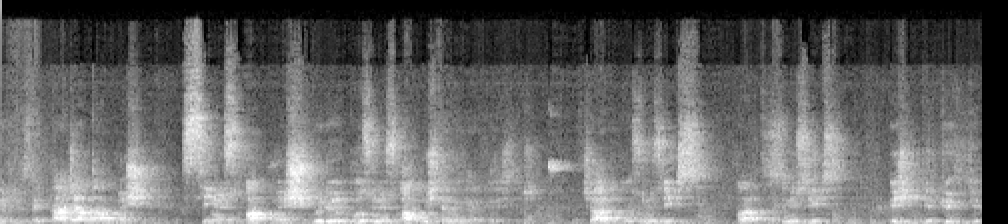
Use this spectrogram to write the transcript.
getirirsek. Tanjant 60 sinüs 60 bölü kosinüs 60 demek arkadaşlar. Çarpı kosinüs x artı sinüs x eşittir kök 2.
